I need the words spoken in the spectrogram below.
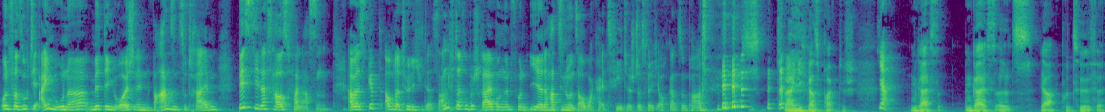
und versucht die Einwohner mit den Geräuschen in den Wahnsinn zu treiben, bis sie das Haus verlassen. Aber es gibt auch natürlich wieder sanftere Beschreibungen von ihr, da hat sie nur einen Sauberkeitsfetisch, das finde ich auch ganz sympathisch. Das wäre eigentlich ganz praktisch. Ja. Ein Geist, ein Geist als, ja, Putzhilfe.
